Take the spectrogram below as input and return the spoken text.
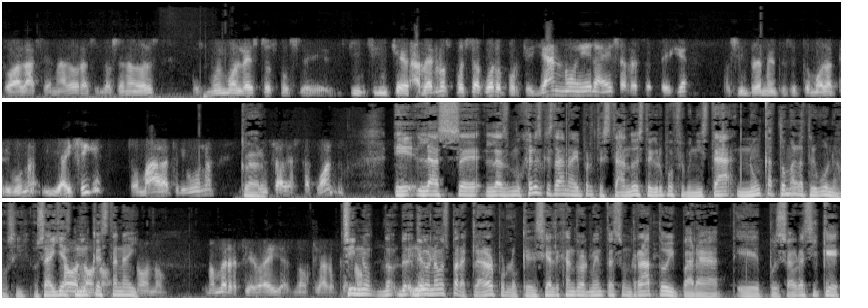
todas las senadoras y los senadores pues muy molestos, pues eh, sin, que haberlos puesto de acuerdo, porque ya no era esa la estrategia, pues simplemente se tomó la tribuna y ahí sigue, tomada la tribuna, quién sabe hasta cuándo. Eh, las, eh, las mujeres que estaban ahí protestando, este grupo feminista, nunca toma la tribuna, ¿o sí? O sea, ellas nunca están ahí. No, no, no me refiero a ellas, no, claro que sí, no. digo nada más para aclarar por lo que decía Alejandro Almenta hace un rato y para, pues ahora sí que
